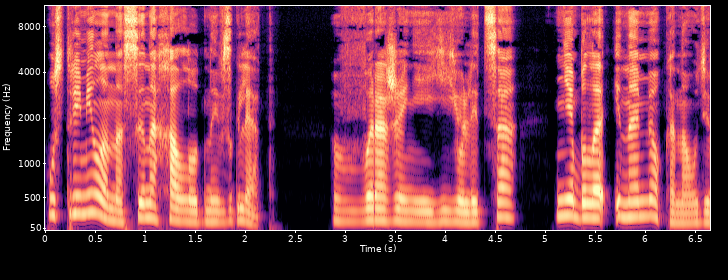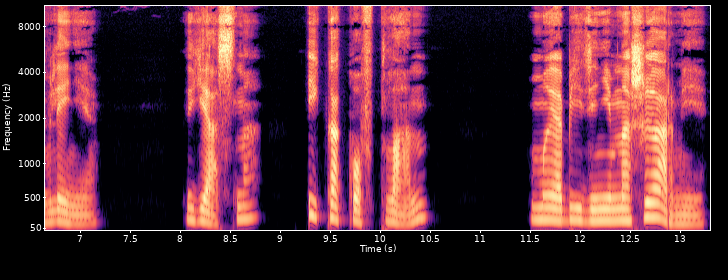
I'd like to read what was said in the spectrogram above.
устремила на сына холодный взгляд. В выражении ее лица не было и намека на удивление. «Ясно. И каков план?» «Мы объединим наши армии.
